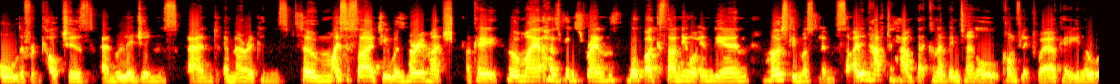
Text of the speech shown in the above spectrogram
all different cultures and religions and Americans. So my society was very much okay, who are my husband's friends, both Pakistani or Indian, mostly Muslims. So I didn't have to have that kind of internal conflict where, okay, you know,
